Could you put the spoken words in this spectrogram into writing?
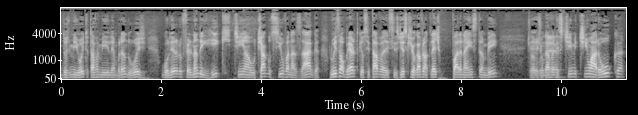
2008, eu tava me lembrando hoje, o goleiro era o Fernando Henrique, tinha o Thiago Silva na zaga, Luiz Alberto, que eu citava esses dias que jogava no Atlético Paranaense também, eh, jogava Neves. nesse time, tinha o Arouca,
